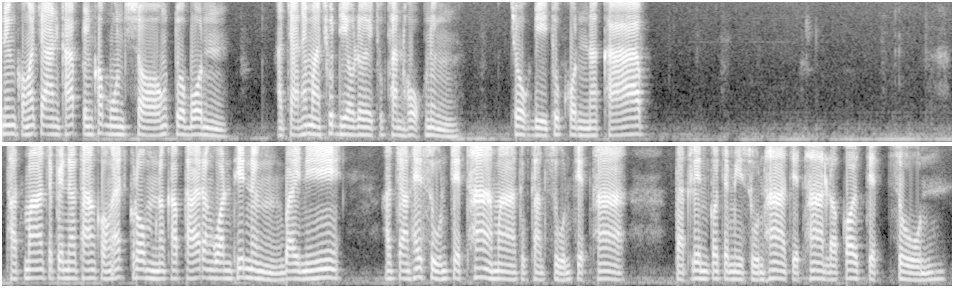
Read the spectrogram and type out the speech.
หนึ่งของอาจารย์ครับ เป็นข้อมูล 2 ตัวบน อาจารย์ให้มาชุดเดียวเลยทุกท่าน6 1 โชคดีทุกคนนะครับ ถัดมาจะเป็นแนวทางของแอดกรมนะครับ ท้ายรางวัลที่ 1 ใบนี้ อาจารย์ให้ 075 มาทุกท่าน075 ตัดเล่นก็จะมี 05 75 แล้วก็ 70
